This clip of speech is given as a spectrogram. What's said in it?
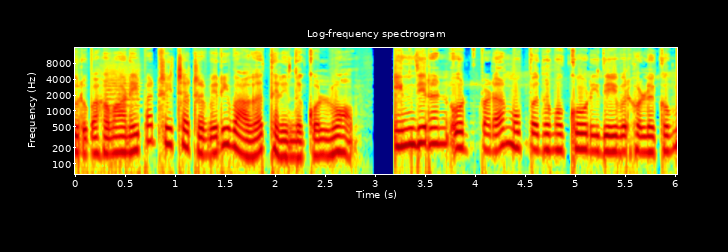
குரு பகவானை பற்றி சற்று விரிவாக தெரிந்து கொள்வோம். இந்திரன் உட்பட முப்பது முக்கோடி தேவர்களுக்கும்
